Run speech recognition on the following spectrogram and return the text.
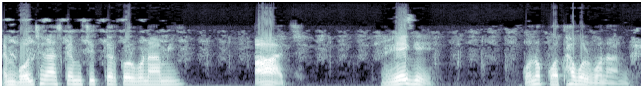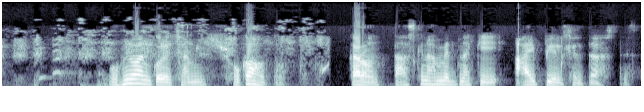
আমি বলছি না আজকে আমি চিৎকার করব না আমি। আজ রেগে কোনো কথা বলব না আমি। অভিমান করেছে আমি, শোকাহত। কারণ তাসকিন আহমেদ নাকি আইপিএল খেলতে আসতেছে।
